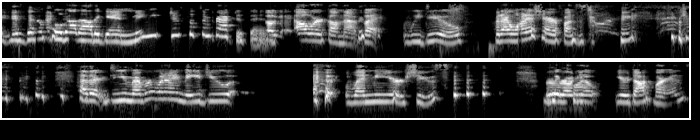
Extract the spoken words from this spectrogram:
You're gonna pull that out again. Maybe just put some practice in. Okay, I'll work on that, but we do. But I want to share a fun story. Heather, do you remember when I made you lend me your shoes for Which rodeo, your Doc Martens?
